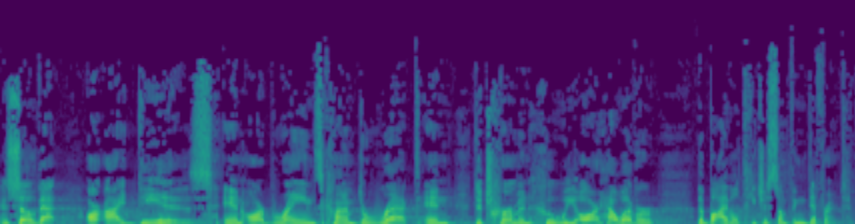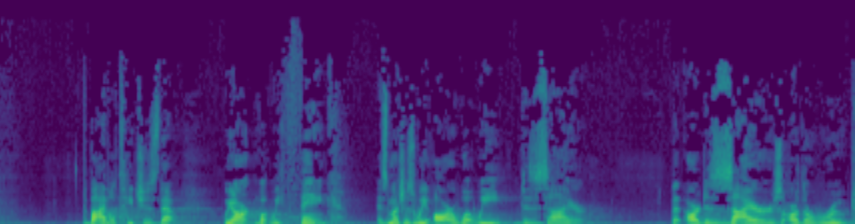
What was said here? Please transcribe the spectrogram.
And so that our ideas and our brains kind of direct and determine who we are. However, the Bible teaches something different. The Bible teaches that we aren't what we think as much as we are what we desire. That our desires are the root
